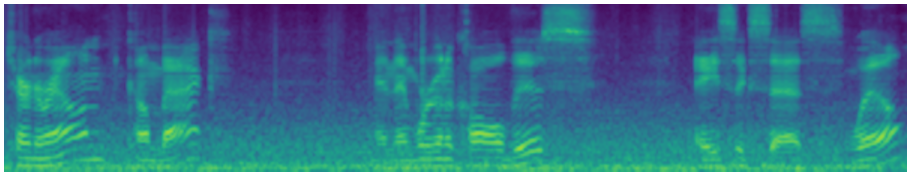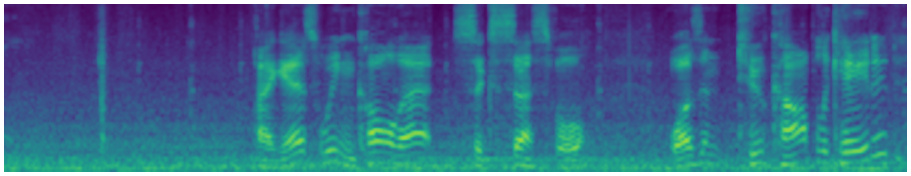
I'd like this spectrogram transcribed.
turn around, come back, and then we're going to call this a success. Well, I guess we can call that successful. Wasn't too complicated.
